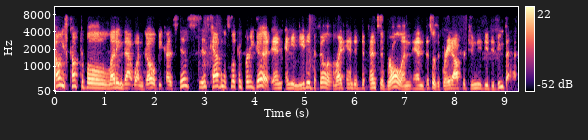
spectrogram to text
now he's comfortable letting that one go because his his cabinet's looking pretty good and, and he needed to fill a right-handed defensive role and, and this was a great opportunity to do that.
